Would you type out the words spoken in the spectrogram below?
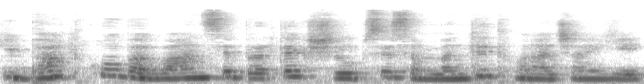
कि भक्त को भगवान से प्रत्यक्ष रूप से संबंधित होना चाहिए।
